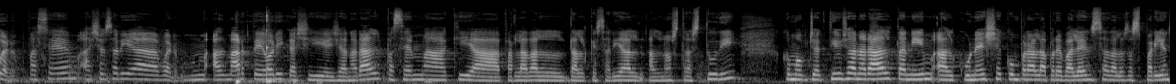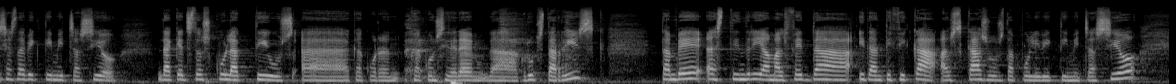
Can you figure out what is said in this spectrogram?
Bueno, passem, això seria bueno, el marc teòric així general, passem aquí a parlar del, del que seria el, el nostre estudi. Com a objectiu general tenim el conèixer i comparar la prevalència de les experiències de victimització d'aquests dos col·lectius eh, que, que considerem de grups de risc, també es tindria amb el fet d'identificar els casos de polivictimització i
